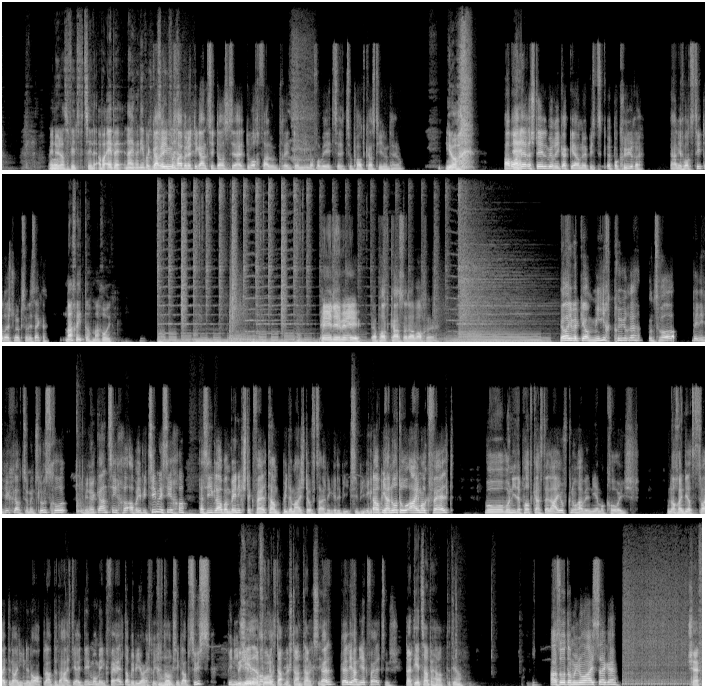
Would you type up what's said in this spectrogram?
Wenn Ja. nicht so viel zu erzählen. Aber eben, nein, wenn ich einfach Karim kann eben nicht die ganze Zeit das, er hat Durchfall und rennt darum immer von WC zu Podcast hin und her. Ja, Aber an Äh. dieser Stelle würde ich gerne etwas jemanden küren. Habe ich kurz Zeit oder hast du noch etwas sagen? mach weiter, mach ruhig. PDW, der Podcaster der Woche. Ja, ich würde gerne mich küren. Und zwar bin ich heute, glaube ich, zum Entschluss gekommen. Ich bin nicht ganz sicher, aber ich bin ziemlich sicher, dass ich, glaube am wenigsten gefällt habe und bei den meisten Aufzeichnungen dabei war. Ich glaube, ich habe nur hier einmal gefällt, wo, wo ich den Podcast allein aufgenommen habe, weil niemand gekommen ist. Und nachher haben die das zweite noch einen hinten angeladen. Das heisst, ich habe in dem Moment gefällt, aber ich bin ja eigentlich gleich Mhm. da gewesen. Ich glaube, sonst bin ich bist jeder Podcast da. Bestandteil gewesen. Gell? Gell, ich habe nie gefällt sonst. Das hat die jetzt auch behauptet, ja. Also, da muss ich nur eins sagen. Chef.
